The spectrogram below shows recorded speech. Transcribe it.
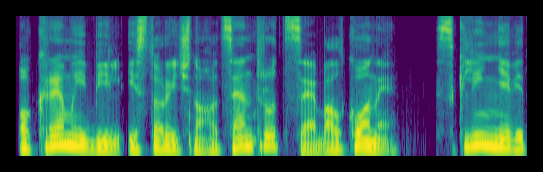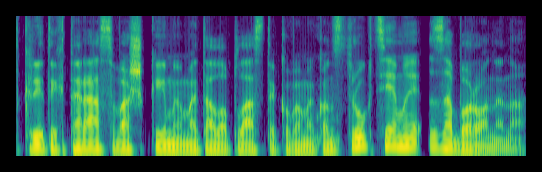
Окремий біль історичного центру це балкони. Скління відкритих терас важкими металопластиковими конструкціями заборонено.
